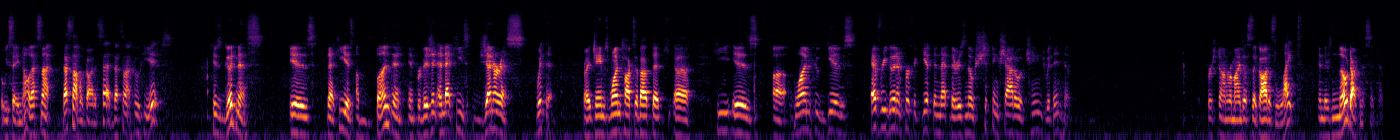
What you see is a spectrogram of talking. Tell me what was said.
But we say, no, that's not, that's not what God has said. That's not who he is. His goodness is that he is abundant in provision and that he's generous with it. Right? James 1 talks about that uh, he is uh, one who gives every good and perfect gift, and that there is no shifting shadow of change within him. First John reminds us that God is light, and there's no darkness in him.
